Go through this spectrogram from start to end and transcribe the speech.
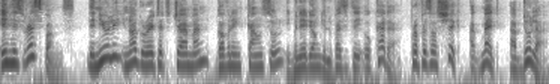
In his response, the newly inaugurated chairman, Governing Council, Igbinedion University Okada, Professor Sheikh Ahmed Abdullah,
